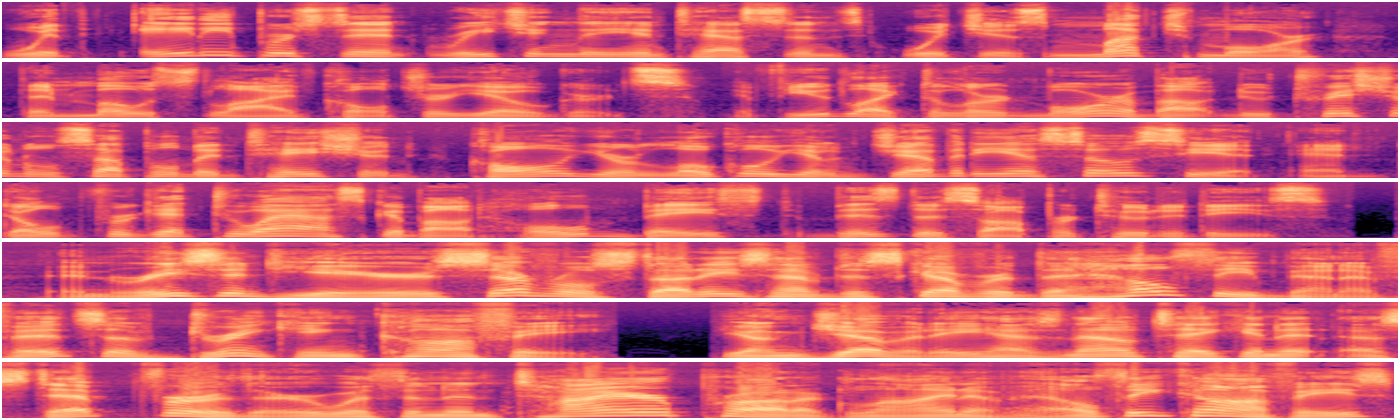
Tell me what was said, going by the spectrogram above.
with 80% reaching the intestines, which is much more than most live culture yogurts. If you'd like to learn more about nutritional supplementation, call your local Youngevity associate and don't forget to ask about home based business opportunities. In recent years, several studies have discovered the healthy benefits of drinking coffee. Youngevity has now taken it a step further with an entire product line of healthy coffees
